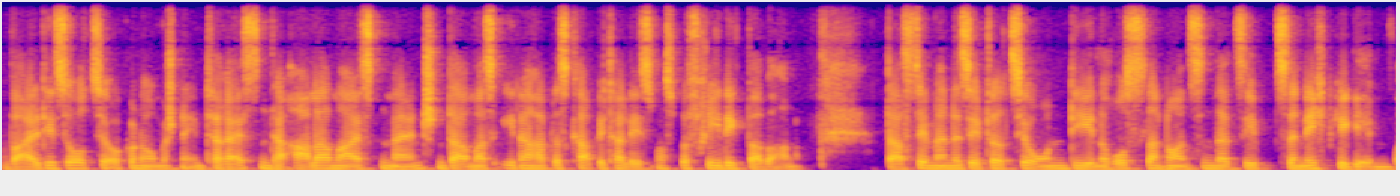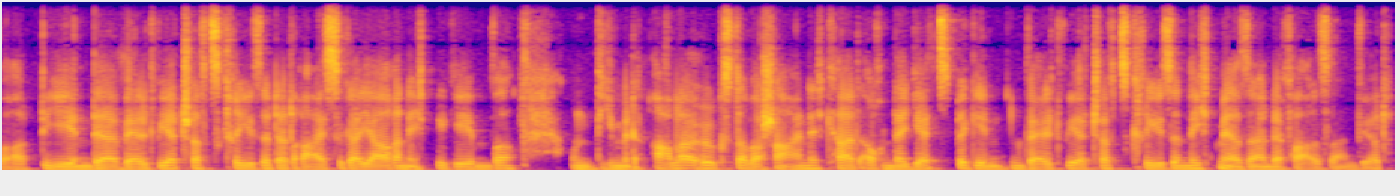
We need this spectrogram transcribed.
weil die sozioökonomischen Interessen der allermeisten Menschen damals innerhalb des Kapitalismus befriedigbar waren. Das ist eben eine Situation, die in Russland 1917 nicht gegeben war, die in der Weltwirtschaftskrise der 30er Jahre nicht gegeben war und die mit allerhöchster Wahrscheinlichkeit auch in der jetzt beginnenden Weltwirtschaftskrise nicht mehr sein der Fall sein wird.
